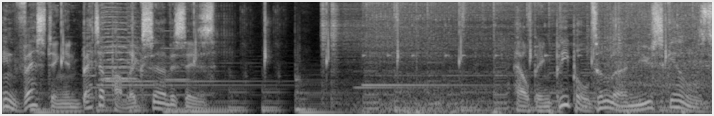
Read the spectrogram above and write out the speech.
Investing in better public services. Helping people to learn new skills.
